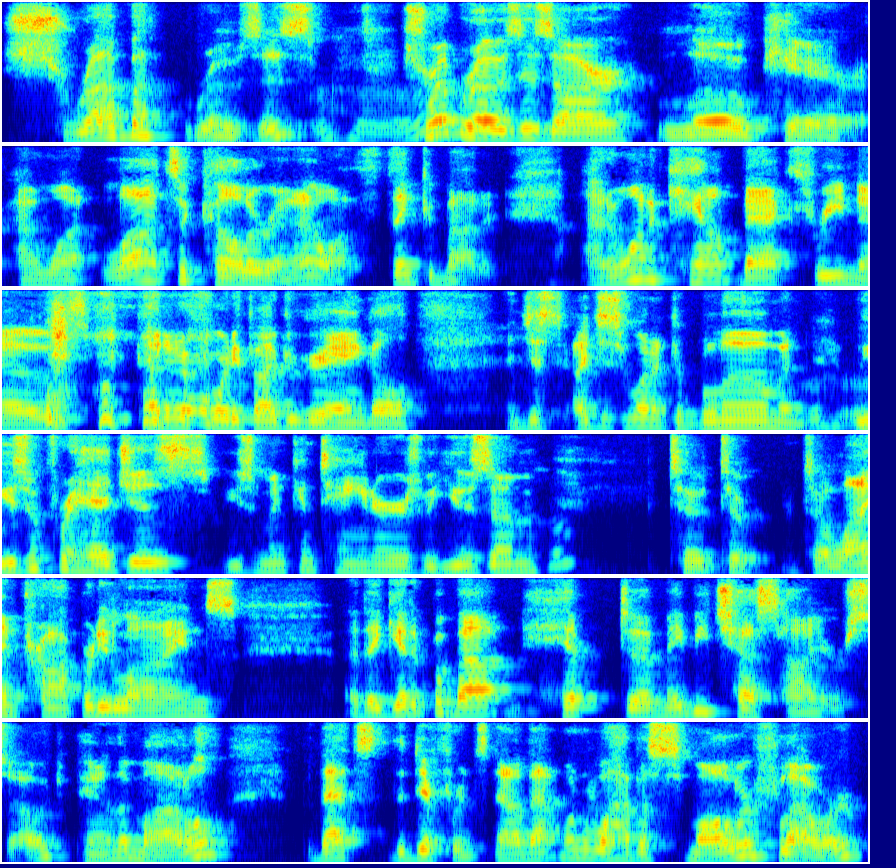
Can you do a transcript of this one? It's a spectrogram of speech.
shrub roses. Mhm. Shrub roses are low care. I want lots of color and I don't want to think about it. I don't want to count back three nodes, cut it at a 45 degree angle, and just I just want it to bloom. And Mhm. we use them for hedges, use them in containers, we use them Mhm. To to to line property lines. Uh, they get up about hip to maybe chest high or so, depending on the model. That's the difference. Now that one will have a smaller flower,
